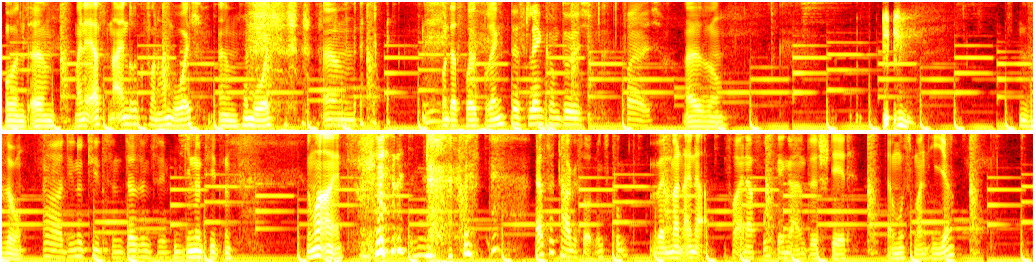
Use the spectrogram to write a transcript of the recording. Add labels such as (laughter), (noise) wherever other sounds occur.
Und ähm, meine ersten Eindrücke von Hamburg, ähm, Hamburg, (laughs) ähm, und das Volk bringen. Der Slang kommt durch. Feier ich. Also. So, Ah, die Notizen, da sind sie. die Notizen. Nummer 1. (laughs) Erster Tagesordnungspunkt. Wenn man eine, vor einer Fußgängerampel steht, dann muss man hier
